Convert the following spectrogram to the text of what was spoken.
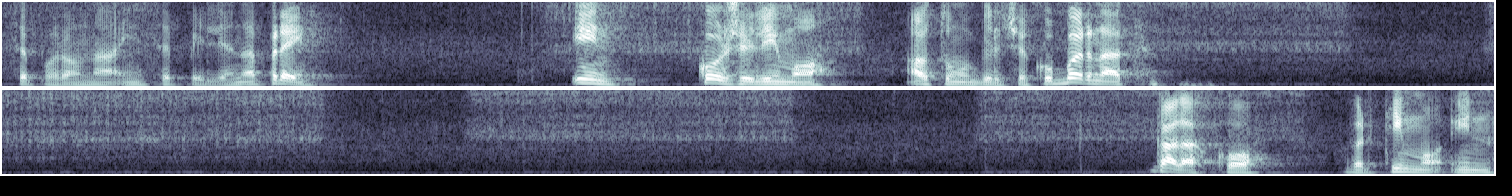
se poravna in se pelje naprej. In ko želimo avtomobilček obrnati, ga lahko vrtimo in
